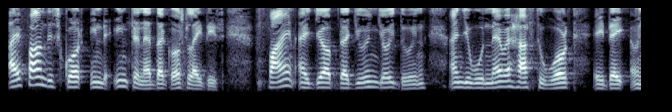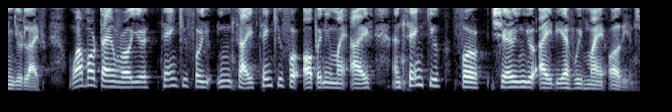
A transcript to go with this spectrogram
I found this quote in the internet that goes like this Find a job that you enjoy doing, and you will never have to work a day in your life. One more time, Roger, thank you for your insight. Thank you for opening my eyes, and thank you for sharing your ideas with my audience.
